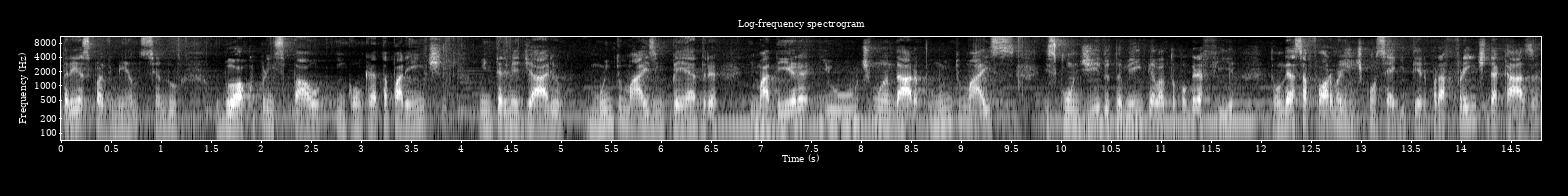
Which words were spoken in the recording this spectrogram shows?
três pavimentos, sendo o bloco principal em concreto aparente, o intermediário muito mais em pedra e madeira e o último andar muito mais escondido também pela topografia. Então dessa forma a gente consegue ter para frente da casa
